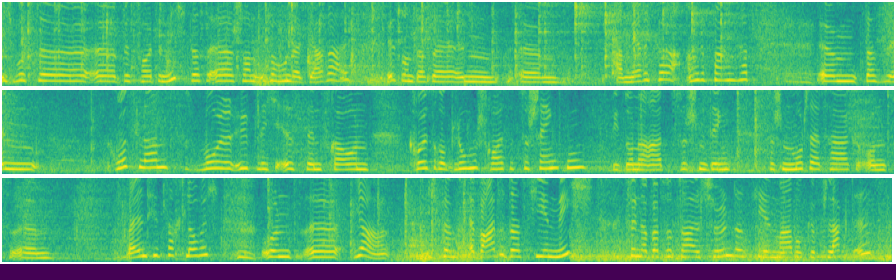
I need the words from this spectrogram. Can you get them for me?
Ich wusste äh, bis heute nicht, dass er schon über 100 Jahre alt ist und dass er in ähm, Amerika angefangen hat. Ähm, dass es in Russland wohl üblich ist, den Frauen größere Blumensträuße zu schenken, wie so eine Art Zwischending zwischen Muttertag und ähm, Valentinstag, glaube ich. Und äh, ja, ich erwarte das hier nicht, finde aber total schön, dass hier in Marburg geflaggt ist.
